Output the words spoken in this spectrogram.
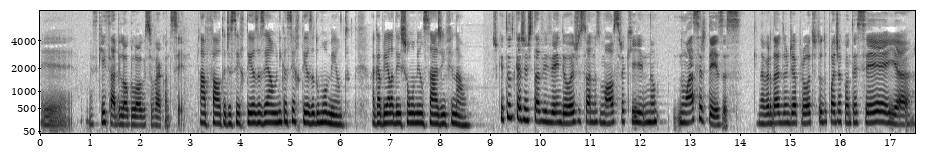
É, mas quem sabe logo, logo isso vai acontecer. A falta de certezas é a única certeza do momento. A Gabriela deixou uma mensagem final. Acho que tudo que a gente está vivendo hoje só nos mostra que não não há certezas. Que na verdade de um dia para o outro tudo pode acontecer e a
